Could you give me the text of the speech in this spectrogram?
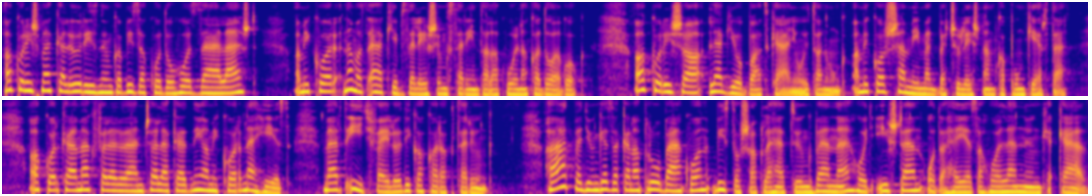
Akkor is meg kell őriznünk a bizakodó hozzáállást, amikor nem az elképzelésünk szerint alakulnak a dolgok. Akkor is a legjobbat kell nyújtanunk, amikor semmi megbecsülést nem kapunk érte. Akkor kell megfelelően cselekedni, amikor nehéz, mert így fejlődik a karakterünk. Ha átmegyünk ezeken a próbákon, biztosak lehetünk benne, hogy Isten oda helyez, ahol lennünk kell.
